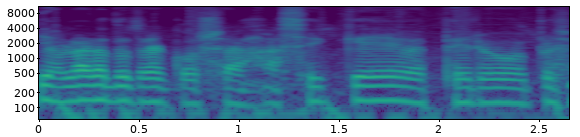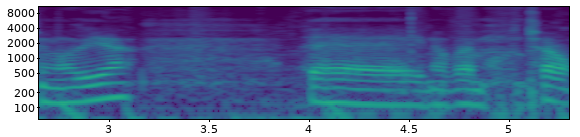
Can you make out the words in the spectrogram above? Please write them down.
y hablaros de otra cosa. Así que os espero el próximo día eh, y nos vemos. Chao.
